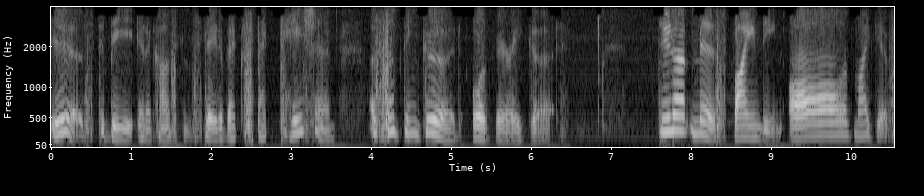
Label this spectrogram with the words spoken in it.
is to be in a constant state of expectation of something good or very good. Do not miss finding all of my gifts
